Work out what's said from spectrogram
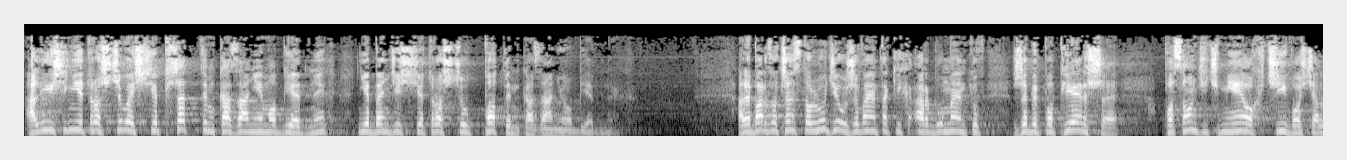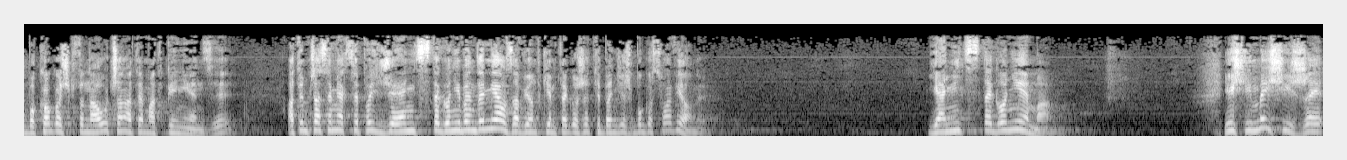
Ale jeśli nie troszczyłeś się przed tym kazaniem o biednych, nie będziesz się troszczył po tym kazaniu o biednych. Ale bardzo często ludzie używają takich argumentów, żeby po pierwsze posądzić mnie o chciwość albo kogoś, kto naucza na temat pieniędzy, a tymczasem ja chcę powiedzieć, że ja nic z tego nie będę miał, za wyjątkiem tego, że ty będziesz błogosławiony. Ja nic z tego nie mam. Jeśli myślisz, że,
